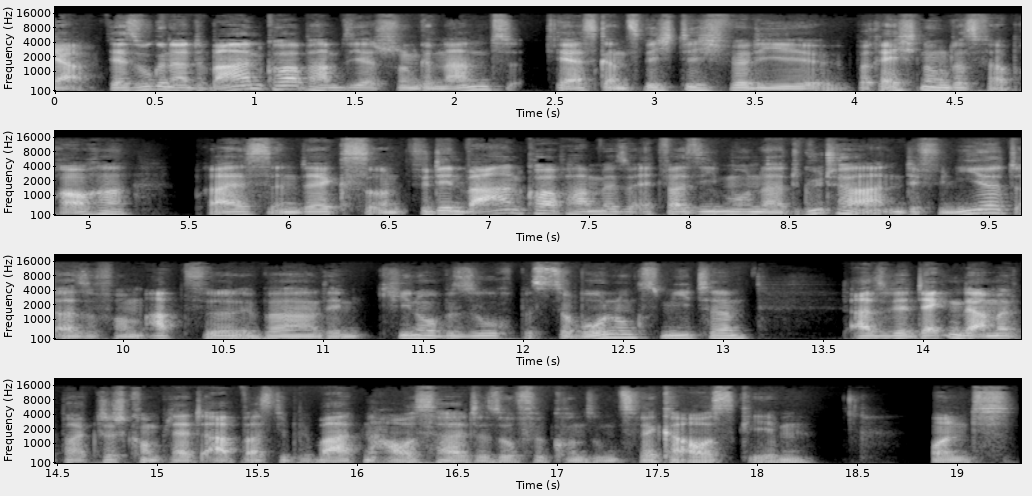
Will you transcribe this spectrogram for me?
Ja, der sogenannte Warenkorb haben Sie ja schon genannt. Der ist ganz wichtig für die Berechnung des Verbraucherpreisindex. Und für den Warenkorb haben wir so etwa 700 Güterarten definiert, also vom Apfel über den Kinobesuch bis zur Wohnungsmiete. Also wir decken damit praktisch komplett ab, was die privaten Haushalte so für Konsumzwecke ausgeben. Und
